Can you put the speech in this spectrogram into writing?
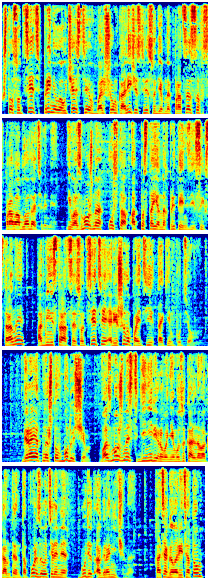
что соцсеть приняла участие в большом количестве судебных процессов с правообладателями. И, возможно, устав от постоянных претензий с их стороны, администрация соцсети решила пойти таким путем. Вероятно, что в будущем возможность генерирования музыкального контента пользователями будет ограничена. Хотя говорить о том,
